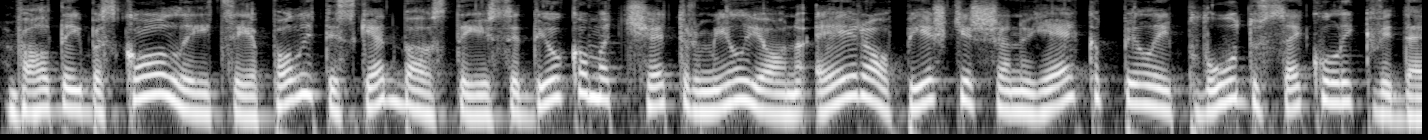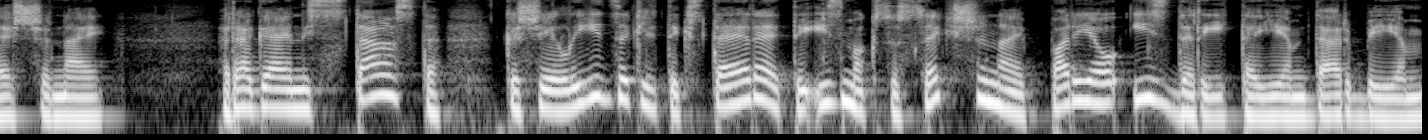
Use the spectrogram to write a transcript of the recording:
Valdības koalīcija politiski atbalstījusi 2,4 miljonu eiro piešķiršanu Jēkabpilī plūdu seku likvidēšanai. Ragainis stāsta, ka šie līdzekļi tiks tērēti izmaksu sekšanai par jau izdarītajiem darbiem.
